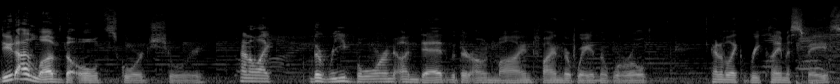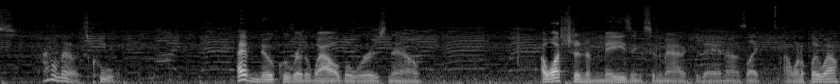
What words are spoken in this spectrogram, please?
Dude, I love the old Scourge story. Kind of like the reborn undead with their own mind find their way in the world. Kind of like reclaim a space. I don't know, it's cool. I have no clue where the WoW lore is now. I watched an amazing cinematic today and I was like, I want to play WoW.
